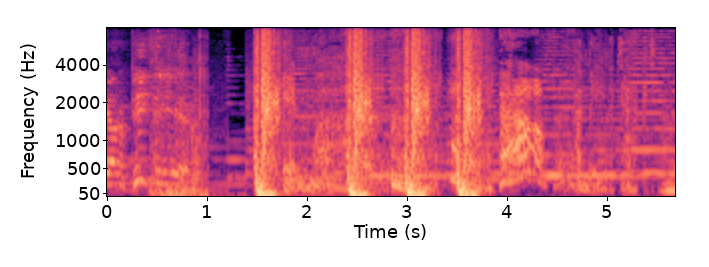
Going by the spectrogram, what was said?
yo, the pizza here. I'm being attacked.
